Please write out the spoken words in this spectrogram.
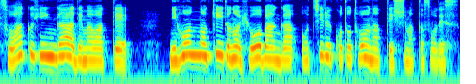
粗悪品が出回って日本の生糸の評判が落ちることとなってしまったそうです。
